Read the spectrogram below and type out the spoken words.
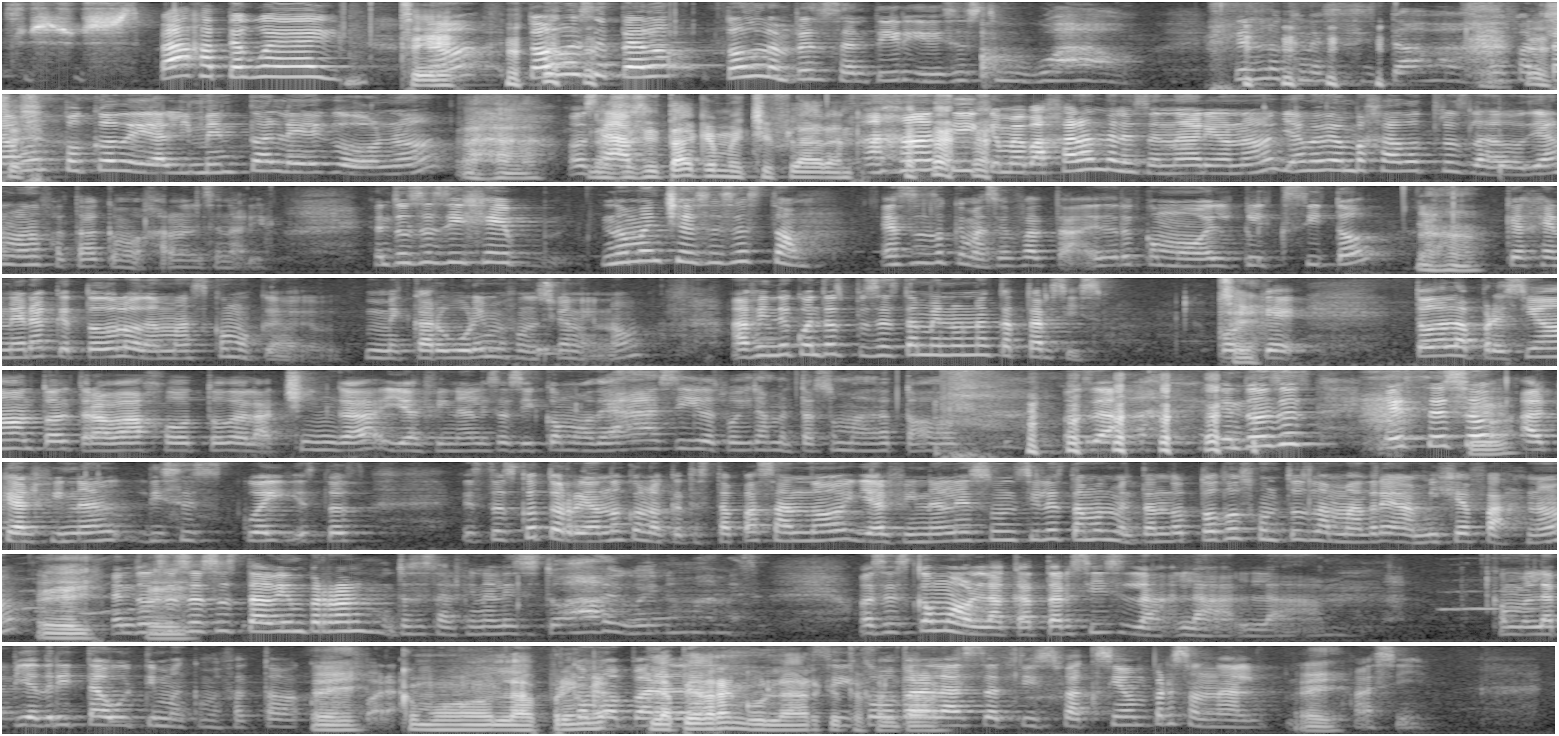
bájate, güey. Sí. Todo ese pedo, todo lo empiezas a sentir y dices tú, wow. Es lo que necesitaba. Me faltaba un poco de alimento al ego, ¿no? Ajá. O sea, necesitaba que me chiflaran. Ajá, sí, que me bajaran del escenario, ¿no? Ya me habían bajado a otros lados, ya no me faltaba que me bajaran del escenario. Entonces dije, no manches, es esto. Eso es lo que me hace falta. Es como el cliccito que genera que todo lo demás como que me cargure y me funcione, ¿no? A fin de cuentas, pues es también una catarsis. Porque toda la presión, todo el trabajo, toda la chinga, y al final es así como de, ah, sí, les voy a ir a mentar su madre a todos. o sea, entonces es eso a que al final dices, güey, estás estás cotorreando con lo que te está pasando y al final es un sí le estamos mentando todos juntos la madre a mi jefa, ¿no? Entonces eso está bien perrón. Entonces al final dices tú, ay, güey, no mames. O sea, es como la catarsis, la, la, la, como la piedrita última que me faltaba. Como, para, como la, la piedra angular que te como para la satisfacción personal. Así.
